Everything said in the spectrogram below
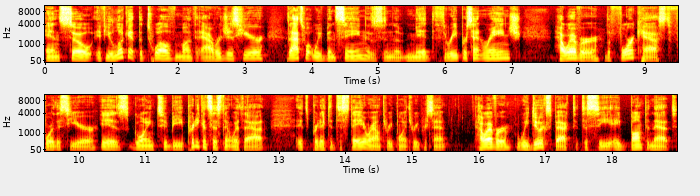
And so if you look at the 12 month averages here, that's what we've been seeing is in the mid 3% range. However, the forecast for this year is going to be pretty consistent with that. It's predicted to stay around 3.3%. However, we do expect to see a bump in that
